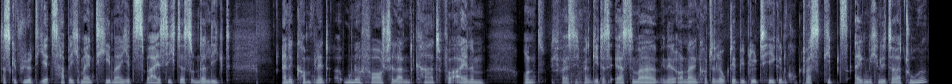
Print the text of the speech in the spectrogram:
das Gefühl hat, jetzt habe ich mein Thema, jetzt weiß ich, das unterliegt eine komplett unerforschte Landkarte vor einem und ich weiß nicht, man geht das erste Mal in den Online-Katalog der Bibliothek und guckt, was gibt es eigentlich in Literatur?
